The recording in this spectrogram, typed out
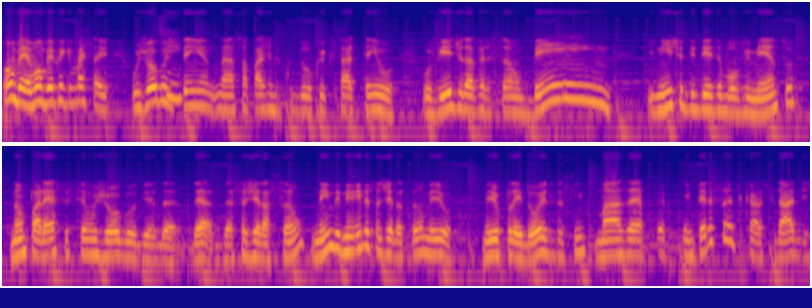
Vamos ver, vamos ver o que que vai sair. O jogo Sim. tem na sua página do, do Quickstart tem o, o vídeo da versão bem início de desenvolvimento. Não parece ser um jogo de- da- de- dessa geração, nem, de- nem dessa geração, meio, meio Play 2, assim. Mas é, é interessante, cara. Cidade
